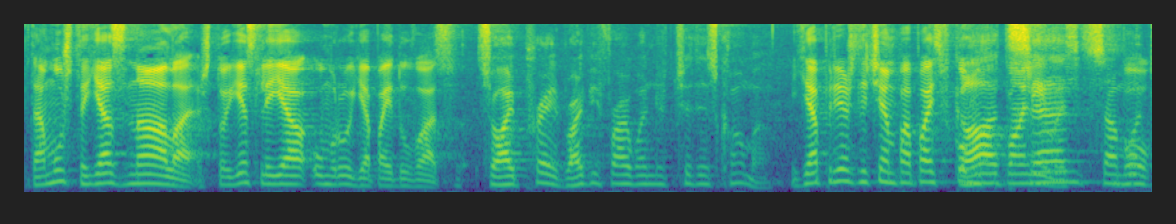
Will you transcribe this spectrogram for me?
Потому что я знала, что если я умру, я пойду в ад. So I prayed right before I went into this coma. Я прежде чем попасть в кому помолилась. Бог,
